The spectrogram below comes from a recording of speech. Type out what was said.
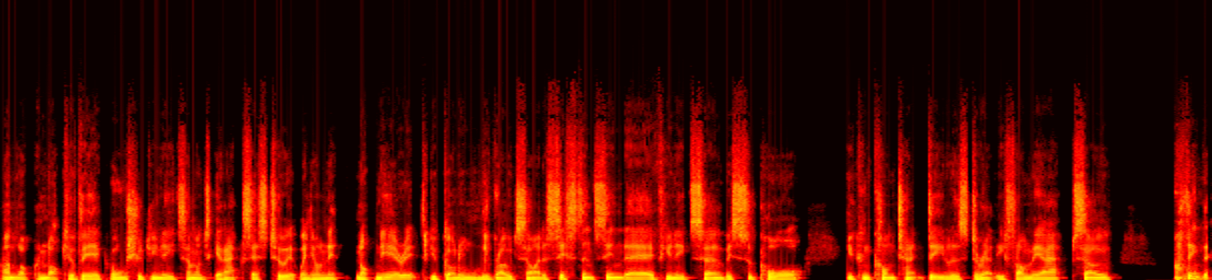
unlock and lock your vehicle should you need someone to get access to it when you're ne- not near it. You've got all the roadside assistance in there. If you need service support, you can contact dealers directly from the app. So I think that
